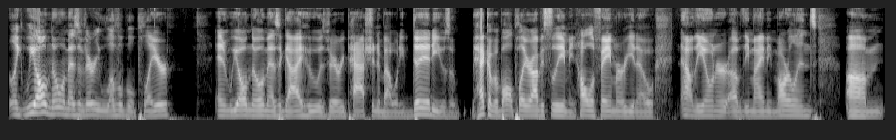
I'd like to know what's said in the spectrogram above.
like we all know him as a very lovable player and we all know him as a guy who was very passionate about what he did. He was a heck of a ball player, obviously. I mean, Hall of Famer, you know, now the owner of the Miami Marlins. Um,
